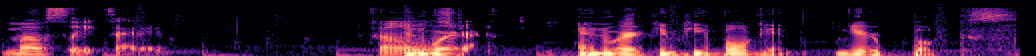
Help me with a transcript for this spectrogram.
mostly excited. And where-. And where can people get your books?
